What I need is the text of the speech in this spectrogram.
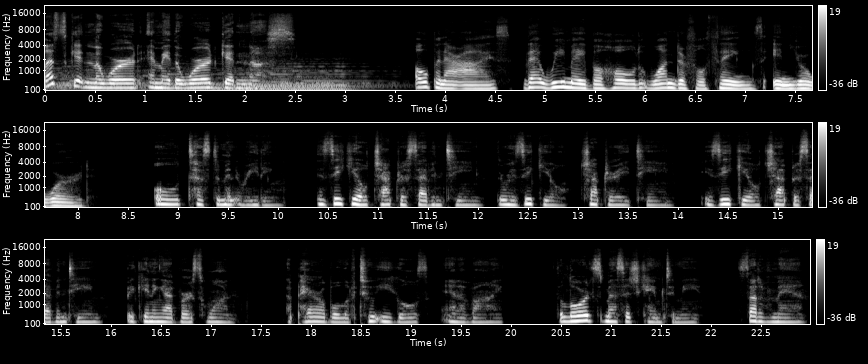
Let's get in the Word, and may the Word get in us. Open our eyes that we may behold wonderful things in your word. Old Testament reading Ezekiel chapter 17 through Ezekiel chapter 18. Ezekiel chapter 17, beginning at verse 1. A parable of two eagles and a vine. The Lord's message came to me Son of man,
